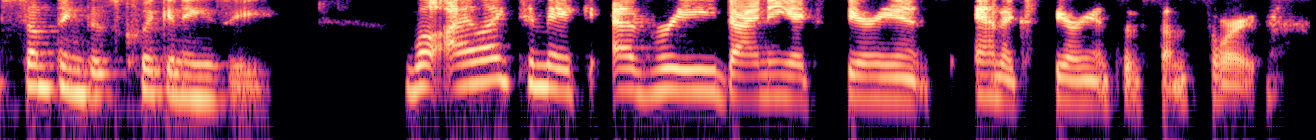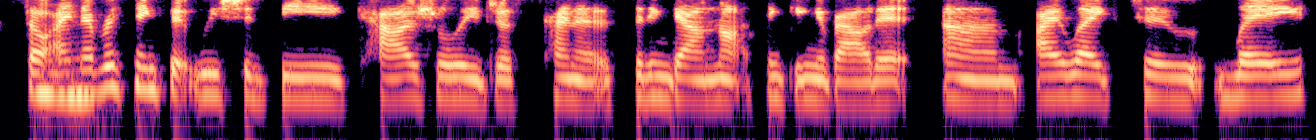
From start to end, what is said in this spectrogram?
something that's quick and easy? Well, I like to make every dining experience an experience of some sort. So mm-hmm. I never think that we should be casually just kind of sitting down, not thinking about it. Um, I like to lay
